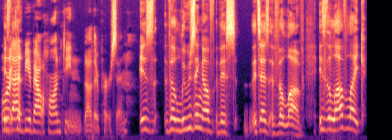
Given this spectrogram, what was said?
Or Is it that- could be about haunting the other person. Is the losing of this it says the love. Is the love like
